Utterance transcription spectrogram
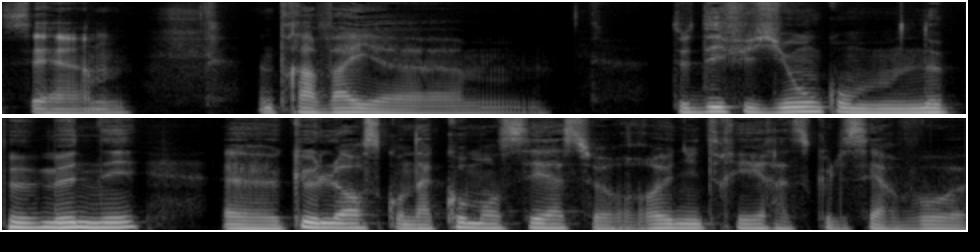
C'est un travail de diffusion qu'on ne peut mener que lorsqu'on a commencé à se renutrir, à ce que le cerveau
